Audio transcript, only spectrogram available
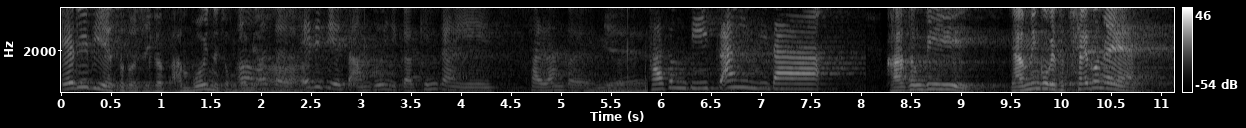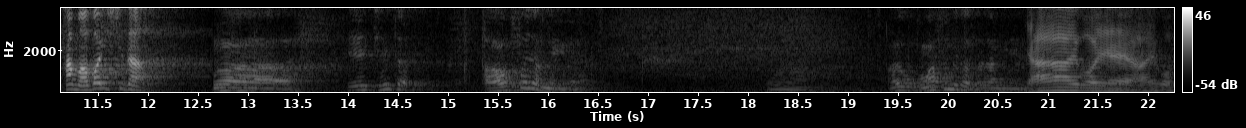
LED에서도 지금 안 보이는 어, 정도면. 맞아요. LED에서 안 보이니까 굉장히 잘 난 거예요. 지금. 예. 가성비 짱입니다. 가성비 대한민국에서 최고네. 한번 와보십시다. 와, 얘 진짜 다 없어졌네 이거. 와, 아이고 고맙습니다 사장님. 아이고 예, 아이고.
